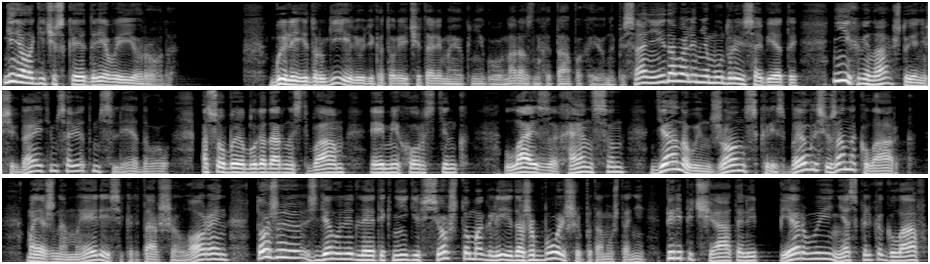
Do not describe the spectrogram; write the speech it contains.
генеалогическое древо ее рода. Были и другие люди, которые читали мою книгу на разных этапах ее написания и давали мне мудрые советы. Не их вина, что я не всегда этим советам следовал. Особая благодарность вам, Эми Хорстинг, Лайза Хэнсон, Диана Уин Джонс, Крис Белл и Сюзанна Кларк. Моя жена Мэри и секретарша Лорен тоже сделали для этой книги все, что могли, и даже больше, потому что они перепечатали первые несколько глав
